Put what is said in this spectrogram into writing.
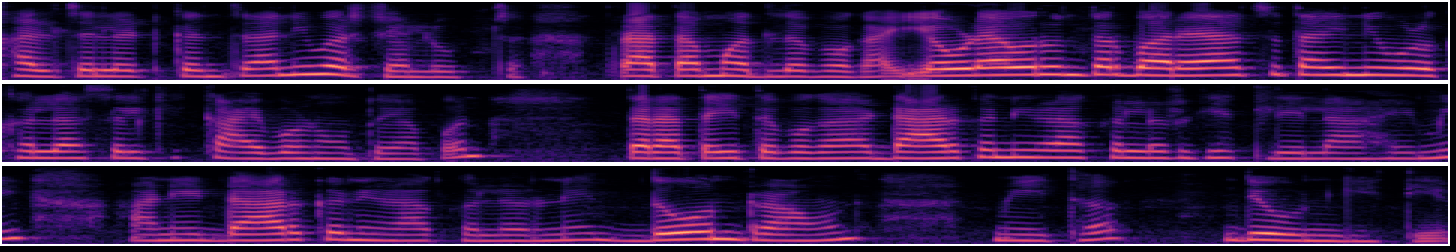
खालचं लटकनचं आणि वरच्या लूपचं तर आता मधलं बघा एवढ्यावरून तर बऱ्याच ताईंनी ओळखलं असेल की काय बनवतोय आपण. तर आता इथं बघा डार्क निळा कलर घेतलेला आहे मी आणि डार्क निळा कलरने दोन राऊंड मी इथं देऊन घेते.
